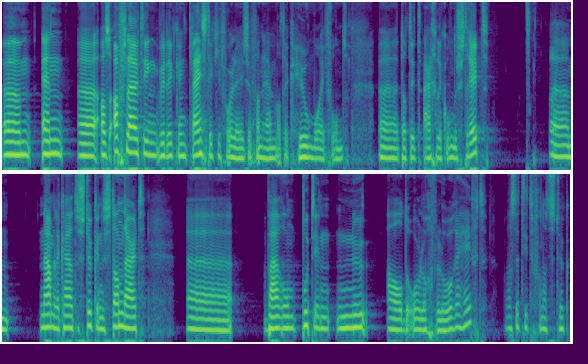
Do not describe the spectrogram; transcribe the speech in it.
Ehm, en eh, als afsluiting wil ik een klein stukje voorlezen van hem, wat ik heel mooi vond. eh, dat dit eigenlijk onderstreept. Ehm, namelijk, hij had een stuk in de standaard eh, waarom Poetin nu al de oorlog verloren heeft, was de titel van het stuk.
